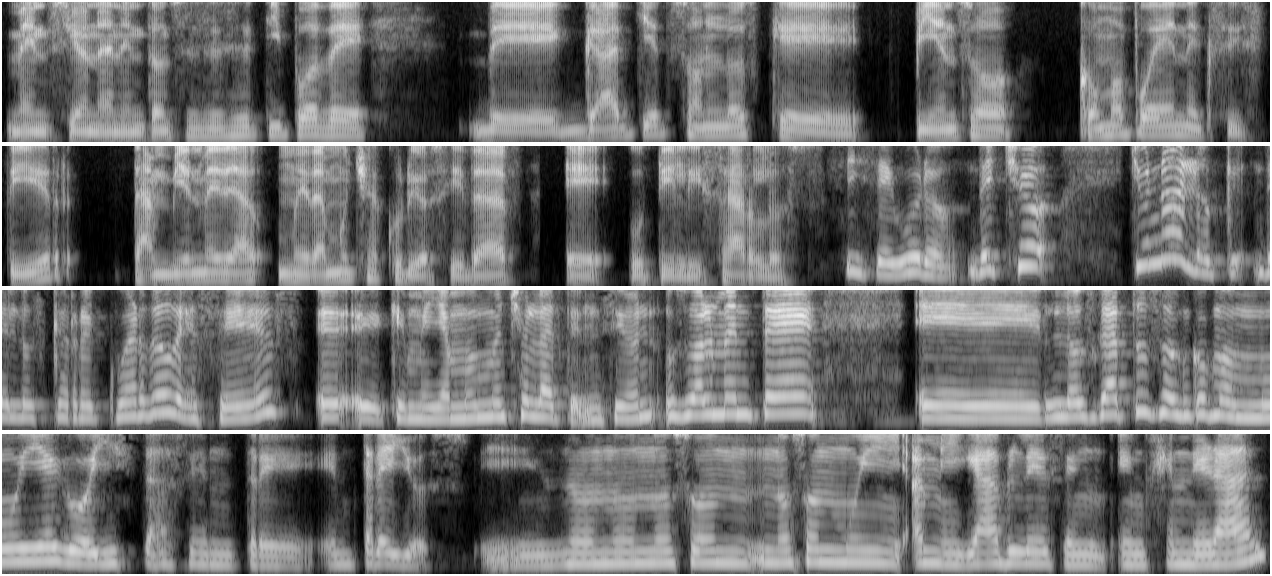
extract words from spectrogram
mencionan. Entonces, ese tipo de, de gadgets son los que pienso cómo pueden existir. También me da, me da mucha curiosidad eh, utilizarlos. Sí, seguro. De hecho, yo uno de, los que recuerdo de CES, eh, eh, que me llamó mucho la atención, usualmente los gatos son como muy egoístas entre, entre ellos. Y no, no, no, son, no son muy amigables en, en, general.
